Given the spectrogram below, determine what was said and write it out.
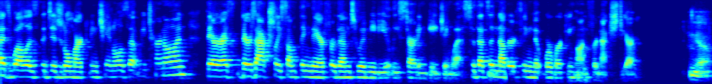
as well as the digital marketing channels that we turn on, there is, there's actually something there for them to immediately start engaging with. So that's another thing that we're working on for next year. Yeah,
